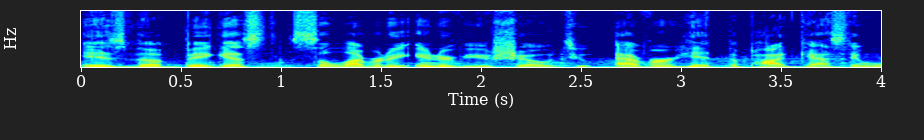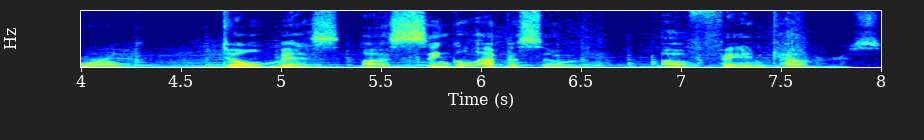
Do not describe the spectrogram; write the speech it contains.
is the biggest celebrity interview show to ever hit the podcasting world. Don't miss a single episode of Fan Counters.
